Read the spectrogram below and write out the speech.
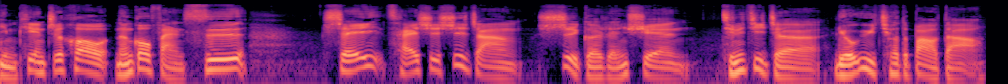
影片之后能够反思。谁才是市长？适格人选。请听记者刘玉秋的报道。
